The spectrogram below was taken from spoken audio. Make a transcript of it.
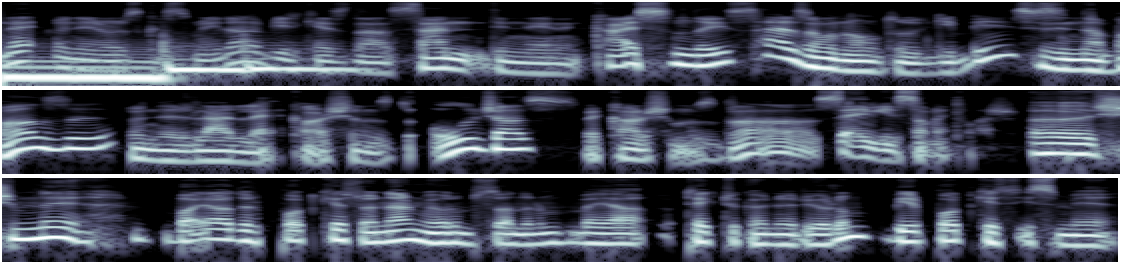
Ne öneriyoruz kısmıyla bir kez daha sen dinleyenin karşısındayız. Her zaman olduğu gibi sizinle bazı önerilerle karşınızda olacağız ve karşımızda sevgili Samet var. Ee, şimdi bayağıdır podcast önermiyorum sanırım veya tek tük öneriyorum. Bir podcast ismi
